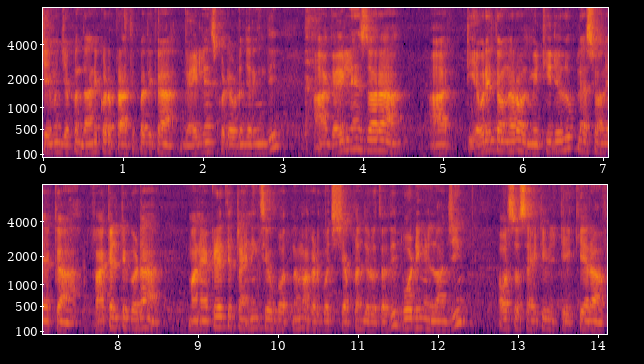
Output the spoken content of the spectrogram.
చేయమని చెప్పిన దానికి కూడా ప్రాతిపదిక గైడ్ లైన్స్ కూడా ఇవ్వడం జరిగింది. ఆ గైడ్ లైన్స్ ద్వారా ఎవరైతే ఉన్నారో వాళ్ళ మెటీరియల్ ప్లస్ వాళ్ళ యొక్క ఫ్యాకల్టీ కూడా మనం ఎక్కడైతే ట్రైనింగ్స్ ఇవ్వబోతున్నామో అక్కడికి వచ్చి చెప్పడం జరుగుతుంది. Boarding and launching our society will take care of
